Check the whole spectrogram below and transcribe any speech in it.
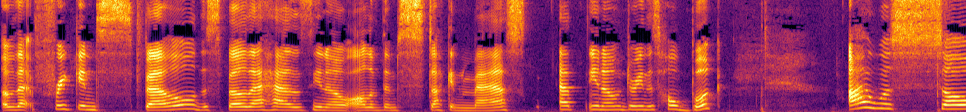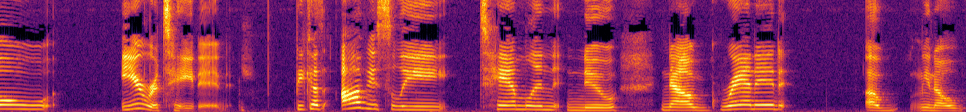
of that freaking spell, the spell that has, you know, all of them stuck in masks at, you know, during this whole book, I was so irritated because obviously Tamlin knew. Now, granted, a you know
